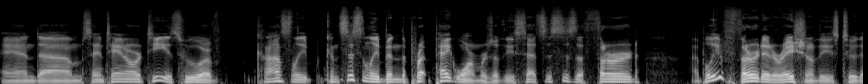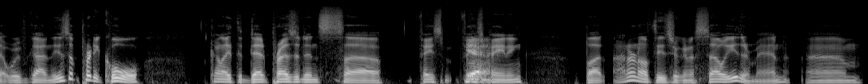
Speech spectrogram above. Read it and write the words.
and um, Santana Ortiz, who have constantly, consistently been the pre- peg warmers of these sets. This is the third, I believe, third iteration of these two that we've gotten. These are pretty cool, kind of like the dead president's uh, face face yeah. painting but I don't know if these are going to sell either, man. Um,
